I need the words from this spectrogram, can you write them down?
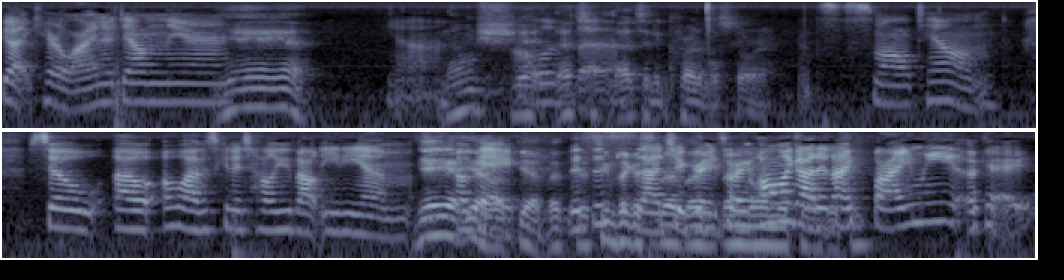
got Carolina down there. Yeah, yeah, yeah. Yeah, No shit. That's the- that's an incredible story. it's a small town. So, oh, oh, I was gonna tell you about EDM. Yeah, yeah, yeah, okay. yeah. That, This that seems is like such a, a, great story. Oh my god! And I finally, okay,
